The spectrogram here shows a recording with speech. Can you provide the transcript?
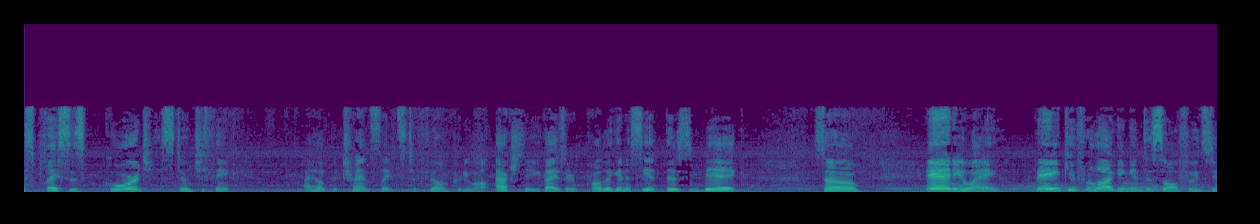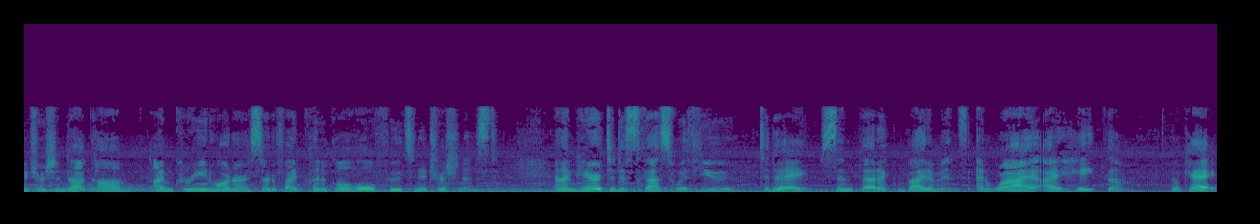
This place is gorgeous, don't you think? I hope it translates to film pretty well. Actually, you guys are probably going to see it this big. So, anyway, thank you for logging into soulfoodsnutrition.com. I'm Corrine Horner, certified clinical whole foods nutritionist. And I'm here to discuss with you today synthetic vitamins and why I hate them. Okay.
